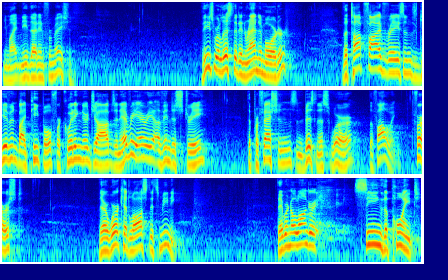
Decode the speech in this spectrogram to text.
you might need that information. These were listed in random order. The top five reasons given by people for quitting their jobs in every area of industry, the professions and business were the following. First, their work had lost its meaning. They were no longer seeing the point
